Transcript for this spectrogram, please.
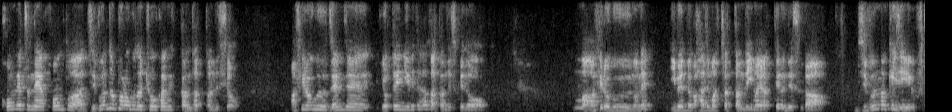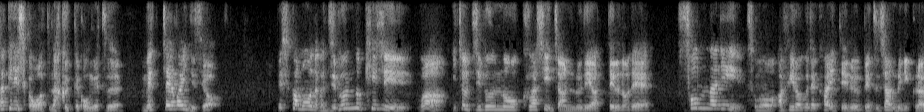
今月ね、本当は自分のブログの強化月間だったんですよ。アフィログ全然予定に入れてなかったんですけど、まあ、アフィログのね、イベントが始まっちゃったんで今やってるんですが、自分の記事2記事しか終わってなくって今月、めっちゃやばいんですよ。でしかも、なんか自分の記事は、一応自分の詳しいジャンルでやってるので、そんなに、そのアフィログで書いてる別ジャンルに比べ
